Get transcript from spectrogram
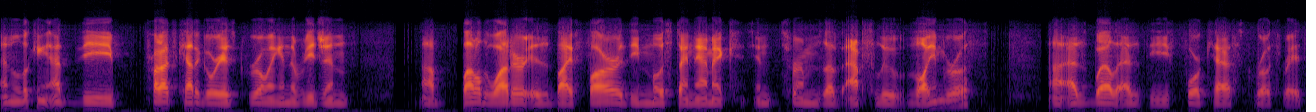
And looking at the product categories growing in the region, uh, bottled water is by far the most dynamic in terms of absolute volume growth, uh, as well as the forecast growth rates.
